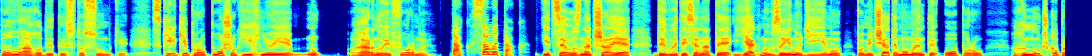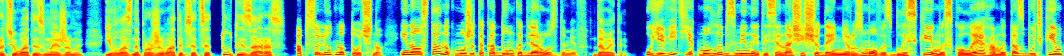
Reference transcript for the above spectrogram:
полагодити стосунки, скільки про пошук їхньої, ну, гарної форми. Так, саме так. І це означає дивитися на те, як ми взаємодіємо, помічати моменти опору, гнучко працювати з межами і, власне, проживати все це тут і зараз. Абсолютно точно. І наостанок може така думка для роздумів. Давайте. Уявіть, як могли б змінитися наші щоденні розмови з близькими, з колегами та з будь-ким,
